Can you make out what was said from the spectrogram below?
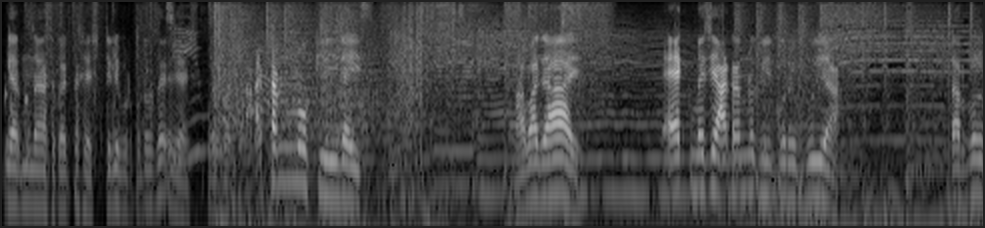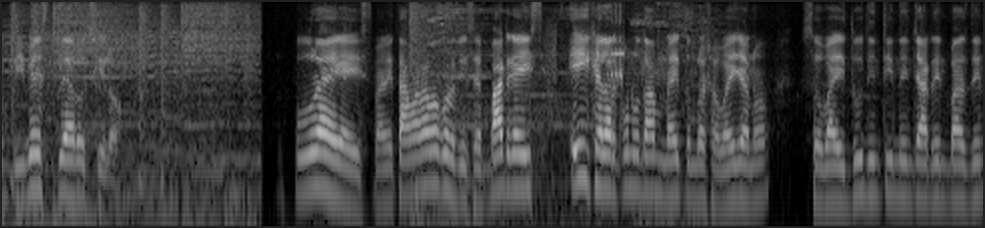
প্লেয়ার মনে আছে, কয়েকটা শেষ। টেলিপোর্ট করতেছে আটান্ন কিল গাইস ভাবা যায়। এক ম্যাচে আটান্ন কিল করে বুইয়া। তারপর বিবেস প্লেয়ারও ছিল। পুরাই গাইস মানে তামা তামা করে দিছে। বাট গাইস এই খেলার কোনো দাম নাই, তোমরা সবাই জানো। সো ভাই দুই দিন তিন দিন চার দিন পাঁচ দিন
